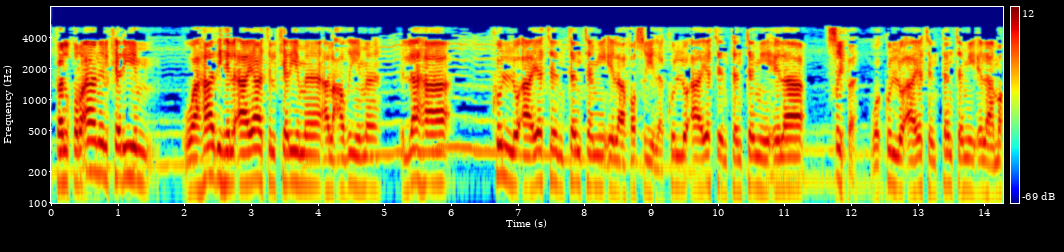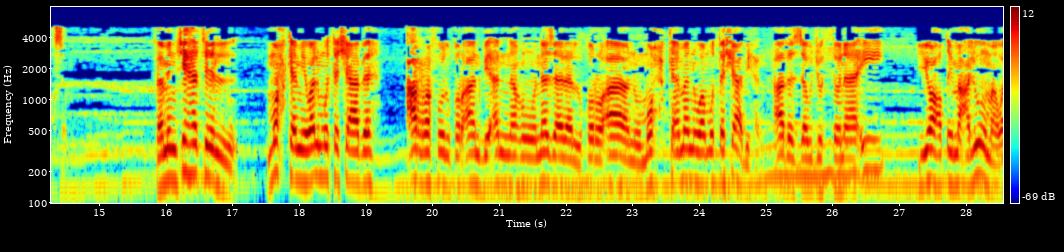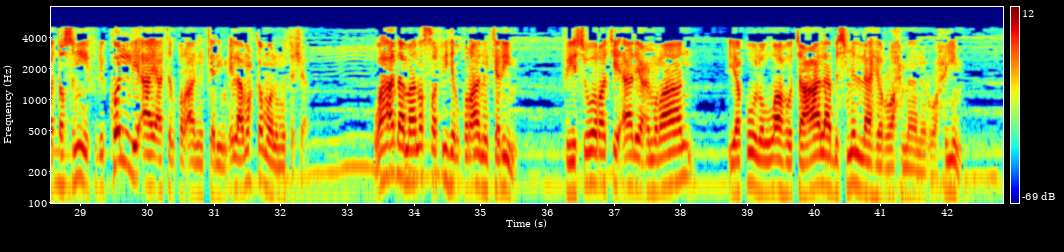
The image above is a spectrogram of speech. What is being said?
فالقرآن الكريم وهذه الآيات الكريمة العظيمة لها كل آية تنتمي إلى فصيلة كل آية تنتمي إلى صفة وكل آية تنتمي إلى مقسم فمن جهة المحكم والمتشابه عرفوا القرآن بأنه نزل القرآن محكما ومتشابها. هذا الزوج الثنائي يعطي معلومة وتصنيف لكل آيات القرآن الكريم إلى محكم والمتشابه. وهذا ما نص فيه القرآن الكريم في سورة آل عمران يقول الله تعالى بسم الله الرحمن الرحيم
